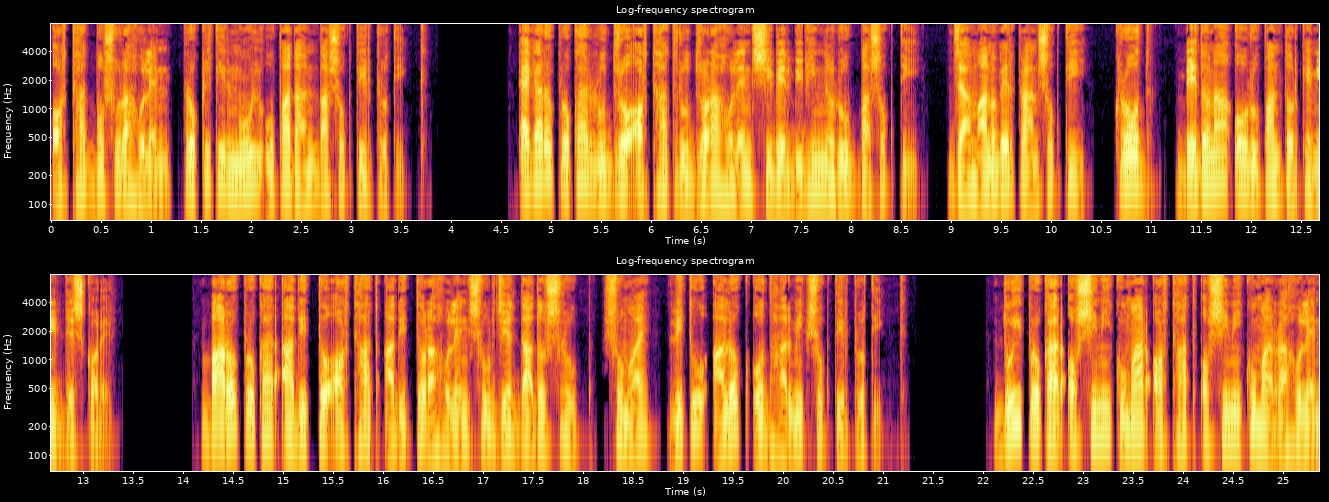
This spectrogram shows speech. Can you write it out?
অর্থাৎ বসুরা হলেন প্রকৃতির মূল উপাদান বা শক্তির প্রতীক। এগারো প্রকার রুদ্র অর্থাৎ রুদ্ররা হলেন শিবের বিভিন্ন রূপ বা শক্তি, যা মানবের প্রাণশক্তি, ক্রোধ, বেদনা ও রূপান্তরকে নির্দেশ করে। বারো প্রকার আদিত্য অর্থাৎ আদিত্যরা হলেন সূর্যের দ্বাদশ রূপ, সময়, ঋতু, আলোক ও ধার্মিক শক্তির প্রতীক। দুই প্রকার অশ্বিনী কুমার অর্থাৎ অশ্বিনী কুমাররা হলেন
